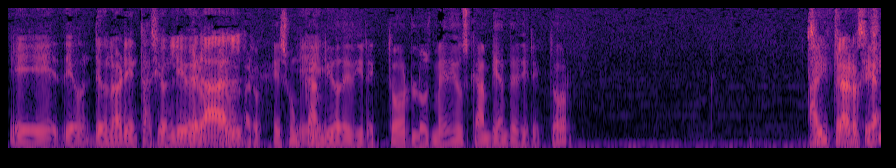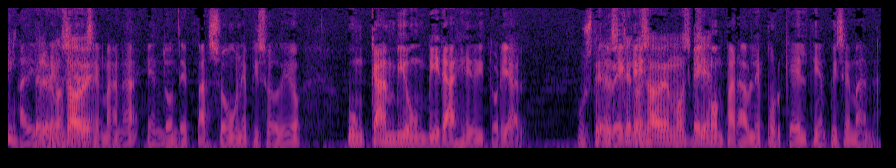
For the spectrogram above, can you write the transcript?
eh, de, de, una orientación liberal. es un cambio eh, de director, los medios cambian de director. A sí, claro que sí, a diferencia pero no sabe... de semana en donde pasó un episodio, un cambio, un viraje editorial. ¿Usted ve, que, no sabemos ve comparable por qué el tiempo y semana?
